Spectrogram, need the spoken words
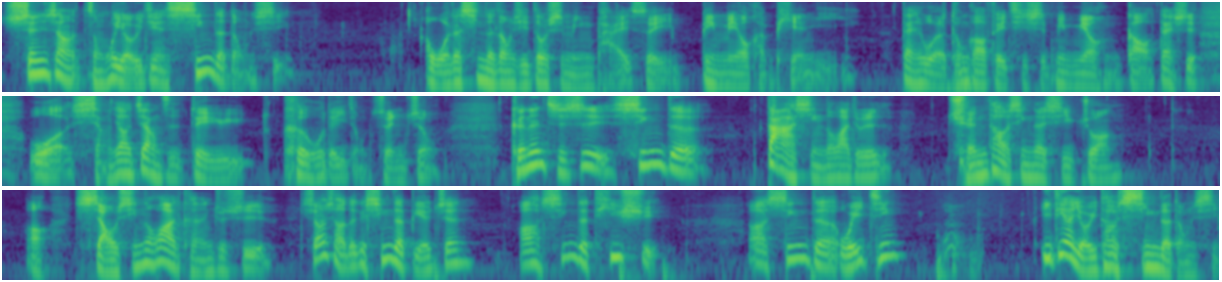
身上总会有一件新的东西。我的新的东西都是名牌，所以并没有很便宜。但是我的通告费其实并没有很高，但是我想要这样子对于客户的一种尊重，可能只是新的大型的话就是全套新的西装，哦，小型的话可能就是小小的一个新的别针。啊，新的 T 恤。啊，新的围巾，一定要有一套新的东西，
